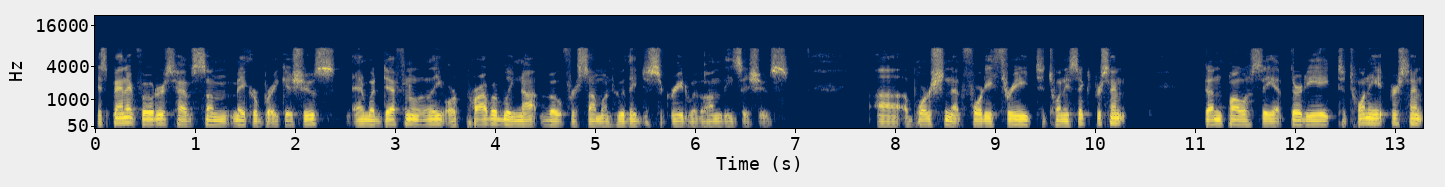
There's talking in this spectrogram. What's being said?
Hispanic voters have some make or break issues and would definitely or probably not vote for someone who they disagreed with on these issues. Uh, abortion at 43 to 26%, gun policy at 38 to 28%,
